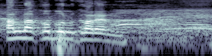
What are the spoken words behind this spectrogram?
আল্লাহ কবুল করেন।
